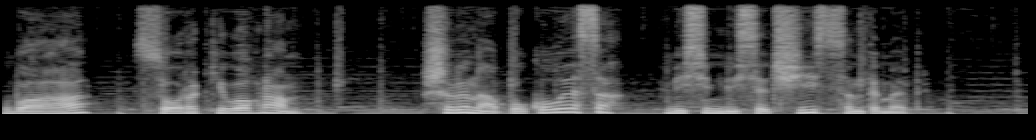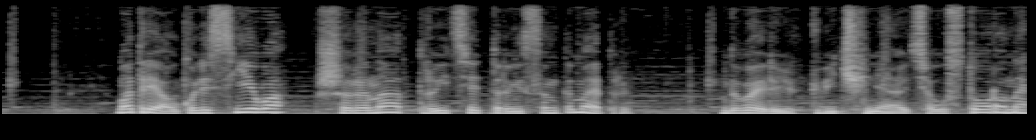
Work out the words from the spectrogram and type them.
вага 40 кг. Ширина по колесах 86 см. Матеріал колісєва, ширина 33 см. Двері відчиняються у сторони.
